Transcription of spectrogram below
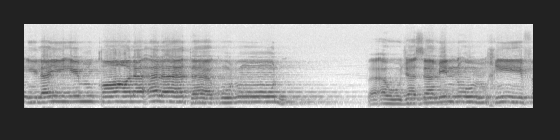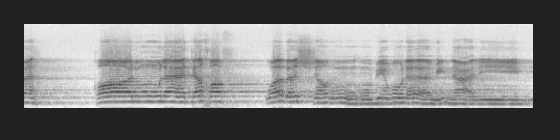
إليهم قال ألا تاكلون فأوجس منهم خيفة قالوا لا تخف وبشروه بغلام عليم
